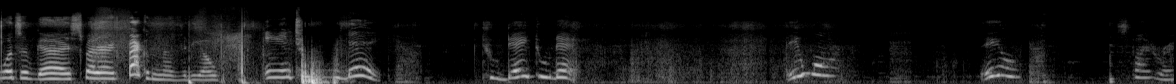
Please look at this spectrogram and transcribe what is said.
What's up guys, Spider back with another video, and today, today, today, they want, they own Spider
